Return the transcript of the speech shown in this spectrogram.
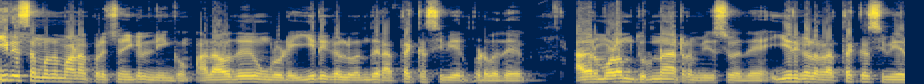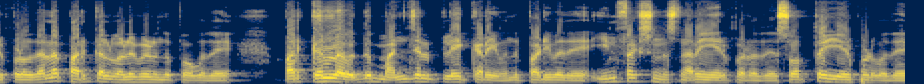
ஈறு சம்பந்தமான பிரச்சனைகள் நீங்கும். அதாவது உங்களுடைய ஈறுகள் வந்து இரத்த கசிவு ஏற்படுவது அதன் மூலம் துர்நாற்றம் வீசுவது ஈர்கள் ரத்த கசிவு ஏற்படுவதால் பற்கள் வலுவிழந்து போகுது. பற்களில் வந்து மஞ்சள் பிளேக்கரை வந்து படிவது இன்ஃபெக்ஷன்ஸ் நிறைய ஏற்படுறது சொத்தை ஏற்படுவது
